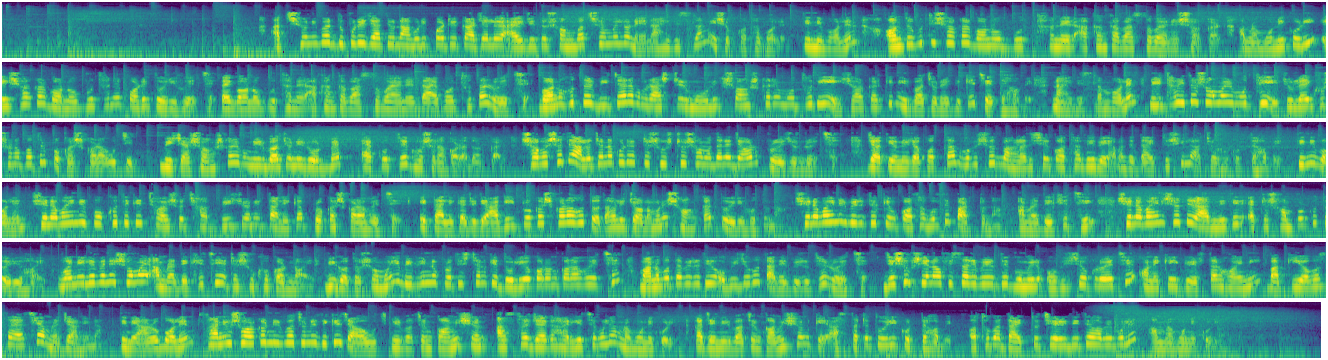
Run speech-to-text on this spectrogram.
আজ শনিবার দুপুরে জাতীয় নাগরিক পার্টির কার্যালয়ে আয়োজিত সংবাদ সম্মেলনে নাহিদ ইসলাম এসব কথা বলেন। তিনি বলেন, অন্তর্বর্তী সরকার গণ অভ্যুত্থানের আকাঙ্ক্ষা বাস্তবায়নের সরকার। আমরা মনে করি, এই সরকার গণ অভ্যুত্থানের পরে তৈরি হয়েছে। তাই গণ অভ্যুত্থানের আকাঙ্ক্ষা বাস্তবায়নের দায়বদ্ধতা রয়েছে। গণহত্যার বিচার এবং রাষ্ট্রের মৌলিক সংস্কারের মধ্য দিয়েই সরকারকে নির্বাচনের দিকে যেতে হবে। নাহিদ ইসলাম বলেন, নির্ধারিত সময়ের মধ্যেই জুলাই ঘোষণাপত্র প্রকাশ করা উচিত। বিচার, সংস্কার এবং নির্বাচনী রোডম্যাপ একত্রে ঘোষণা করা দরকার। সবার সাথে আলোচনা করে একটা সুষ্ঠু সমাধানে যাওয়ার প্রয়োজন রয়েছে। জাতীয় নিরাপত্তা, ভবিষ্যৎ বাংলাদেশের কথা ভেবে আমাদের দায়িত্বশীল আচরণ করতে হবে। তিনি বলেন, সেনাবাহিনীর পক্ষ থেকে ছয়শো ছাব্বিশ জনের তালিকা প্রকাশ করা হয়েছে। এই তালিকা যদি আগেই প্রকাশ করা হতো, তাহলে জনমনের সংখ্যা তৈরি হতো না। সেনাবাহিনীর বিরুদ্ধে কেউ কথা বলতে পারত না। আমরা দেখেছি, সেনাবাহিনীর সাথে রাজনীতির একটা সম্পর্ক তৈরি হয়। ওয়ান ইলেভেনের সময় আমরা দেখেছি এটা সুখকর নয়। বিগত সময়ে বিভিন্ন প্রতিষ্ঠানকে দলীয়করণ করা হয়েছে। মানবতা বিরোধী অভিযোগও তাদের বিরুদ্ধে রয়েছে। যেসব সেনা অফিসারের বিরুদ্ধে গুমের অভিযোগ রয়েছে, অনেকেই গ্রেফতার হয়নি বা কি অবস্থায় আছে আমরা জানি না। তিনি আরও বলেন, স্থানীয় সরকার নির্বাচনের দিকে যাওয়া উচিত। নির্বাচন কমিশন আস্থার জায়গা হারিয়েছে বলে আমরা মনে করি। কাজে নির্বাচন কমিশনকে আস্থাটা তৈরি করতে হবে, অথবা দায়িত্ব ছেড়ে দিতে হবে বলে আমরা মনে করি।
